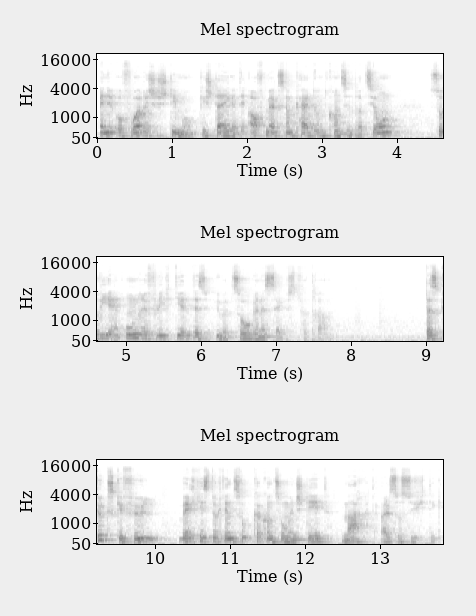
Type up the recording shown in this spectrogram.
Eine euphorische Stimmung, gesteigerte Aufmerksamkeit und Konzentration sowie ein unreflektiertes, überzogenes Selbstvertrauen. Das Glücksgefühl, welches durch den Zuckerkonsum entsteht, macht also süchtig.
